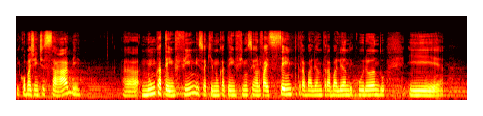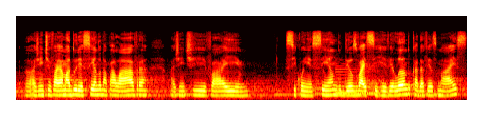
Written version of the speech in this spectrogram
E como a gente sabe, uh, nunca tem fim, isso aqui nunca tem fim, o Senhor vai sempre trabalhando, trabalhando e curando, e uh, a gente vai amadurecendo na palavra, a gente vai se conhecendo, Deus vai se revelando cada vez mais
